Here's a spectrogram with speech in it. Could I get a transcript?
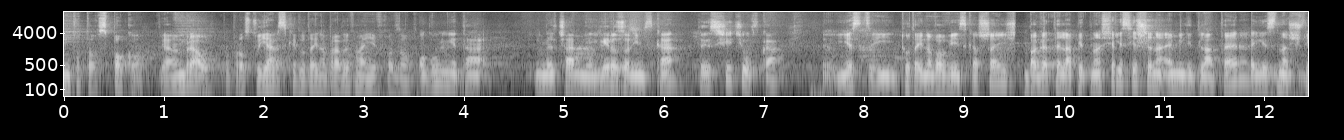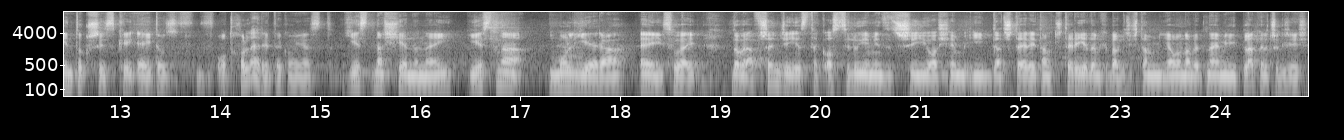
No to to, spoko. Ja bym brał. Po prostu jarskie tutaj naprawdę fajnie wchodzą. Ogólnie ta mleczarnia jerozolimska to jest sieciówka. Jest i tutaj Nowowiejska 6, Bagatela 15, jest jeszcze na Emily Plater, jest na Świętokrzyskiej, ej to w, od cholery tego jest, jest na Siennej, jest na Moliera, ej słuchaj, dobra, wszędzie jest tak, oscyluje między 3 i 8 i na 4, tam 4,1 chyba gdzieś tam miało nawet na Emily Plater czy gdzieś,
